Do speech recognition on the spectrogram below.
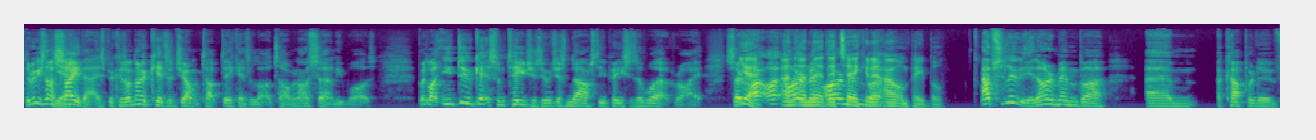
the reason I Yeah. say that is because I know kids are jumped up dickheads a lot of time, and I certainly was. But like, you do get some teachers who are just nasty pieces of work, right? So yeah, I, I, and, I and remem- they're, they're taking it out on people. Absolutely, and I remember um, a couple of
